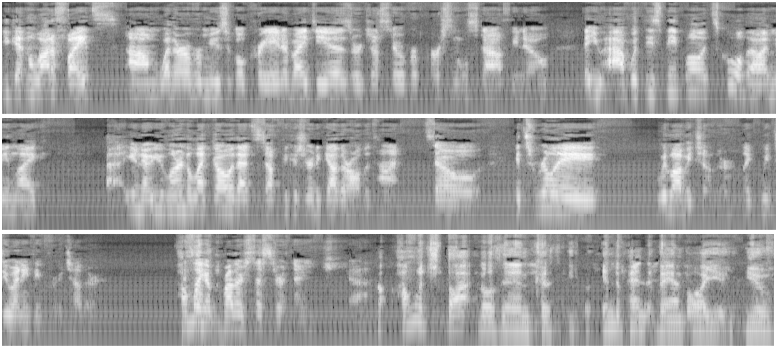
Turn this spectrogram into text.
you get in a lot of fights, um, whether over musical creative ideas or just over personal stuff, you know, that you have with these people, it's cool though. I mean, like, uh, you know, you learn to let go of that stuff because you're together all the time. So it's really we love each other. Like we do anything for each other. How it's much like a brother sister thing. Yeah. how much thought goes in because independent band boy you, you've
